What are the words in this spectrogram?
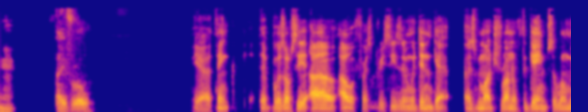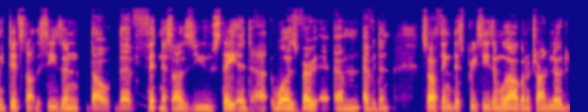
Yeah. Overall. Yeah, I think because obviously our our first preseason we didn't get as much run of the game. So when we did start the season, the the fitness, as you stated, uh, was very um, evident. So I think this preseason we are going to try and load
